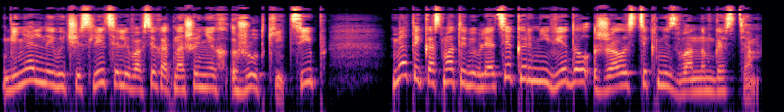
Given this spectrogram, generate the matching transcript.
гениальный вычислитель и во всех отношениях жуткий тип, мятый косматый библиотекарь не ведал жалости к незваным гостям.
